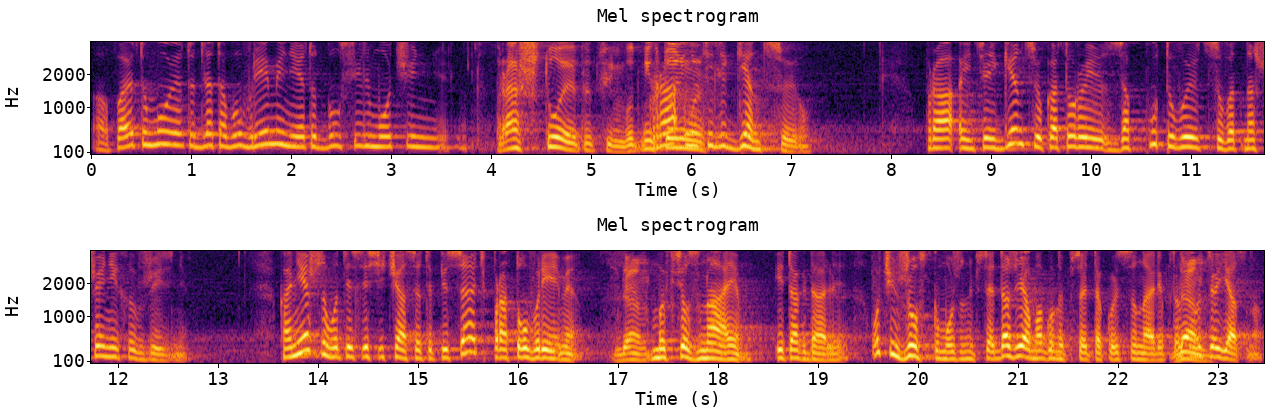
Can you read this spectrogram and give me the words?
А, поэтому это для того времени этот был фильм очень... Про что этот фильм? Вот никто Про не может... интеллигенцию. Про интеллигенцию, которая запутывается в отношениях и в жизни. Конечно, вот если сейчас это писать про то время, да. мы все знаем – и так далее. Очень жестко можно написать. Даже я могу написать такой сценарий, потому да. что все ясно.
